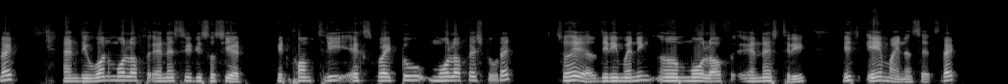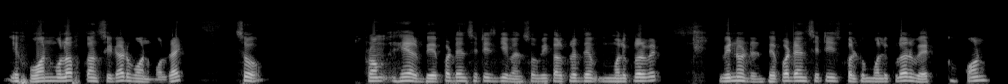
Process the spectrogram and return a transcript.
right? And the 1 mole of NH3 dissociate it forms 3x by 2 mole of H2 right? So here the remaining uh, mole of NH3 is A minus X right? If 1 mole of considered 1 mole right? So from here vapor density is given. So we calculate the molecular weight. We know that vapor density is equal to molecular weight upon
